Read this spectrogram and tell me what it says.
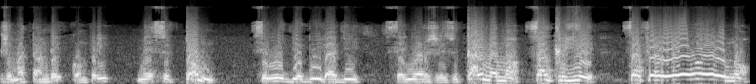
Je m'attendais, compris. Mais cet homme s'est mis debout, il a dit, Seigneur Jésus, calmement, sans crier, sans faire oh, oh non.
